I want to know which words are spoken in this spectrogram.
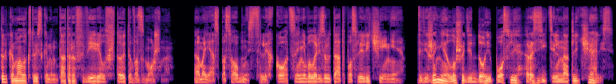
Только мало кто из комментаторов верил, что это возможно. А моя способность легко оценивала результат после лечения. Движения лошади до и после разительно отличались.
